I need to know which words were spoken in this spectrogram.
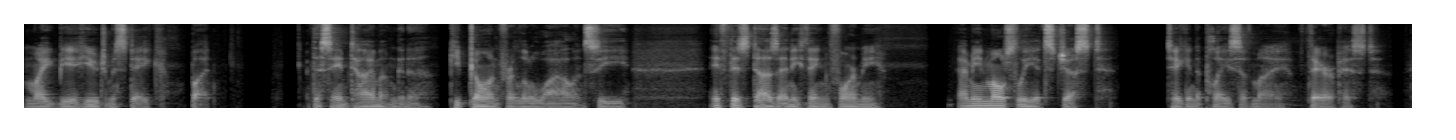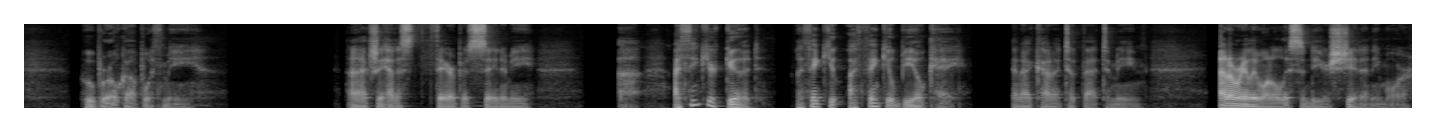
might be a huge mistake, but at the same time I'm going to keep going for a little while and see if this does anything for me. I mean, mostly it's just taking the place of my therapist who broke up with me. I actually had a therapist say to me, uh, "I think you're good. I think you I think you'll be okay." And I kind of took that to mean I don't really want to listen to your shit anymore.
